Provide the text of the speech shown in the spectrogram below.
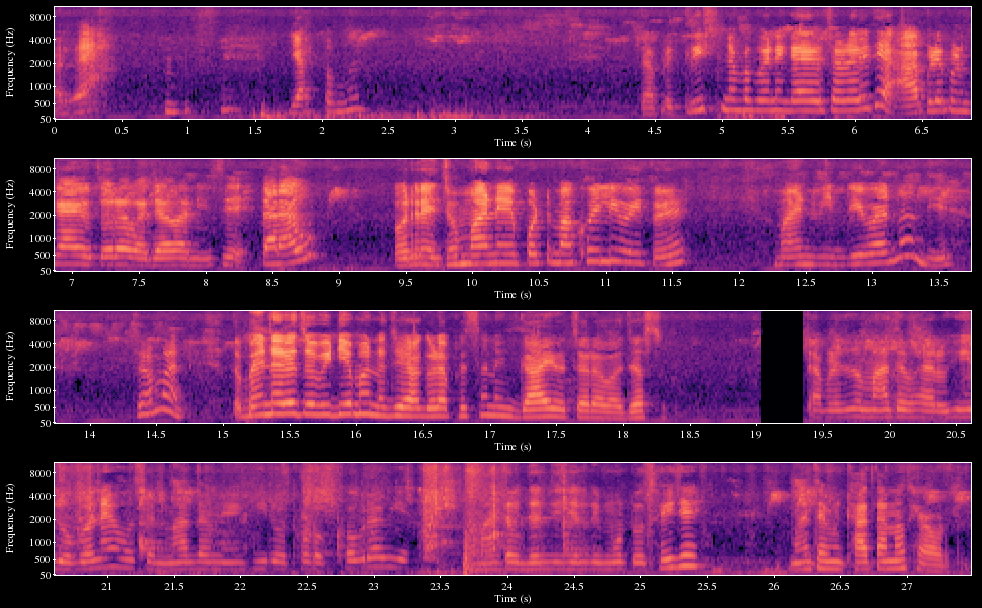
અરે યાદ તો મને તો આપણે કૃષ્ણ ભગવાને ગાયો ચડાવી હતી આપણે પણ ગાયો ચરાવવા જવાની છે. તારે આવું? અરે, જમાને પટમાં ખોલી હોય તો એ માંડવીને દેવા ના દે. જમાન. તો તો બને રહેજો વિડીયોમાં, ને જે આગળ આપણે છે ને, ગાયો ચરાવવા જશું. તો આપણે જો માધવ હારો હીરો બનાવ્યો છે, ને માધવને હીરો થોડોક ખવડાવીએ. માધવ જલ્દી જલ્દી મોટો થઈ જાય. માધવને ખાતા નથી આવડતું.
